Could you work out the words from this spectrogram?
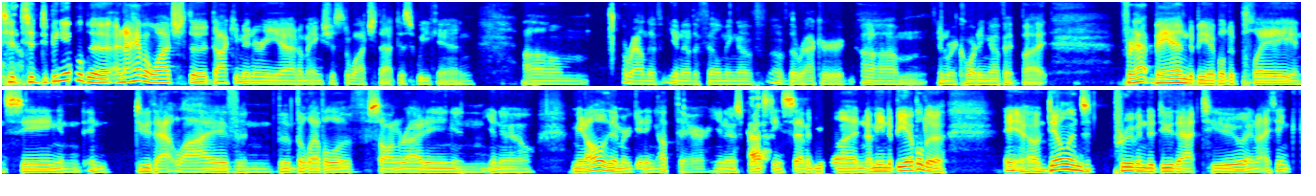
I to, know. to to be able to, and I haven't watched the documentary yet. I'm anxious to watch that this weekend. Um, around the you know the filming of of the record um, and recording of it, but for that band to be able to play and sing and and do that live and the, the level of songwriting and you know i mean all of them are getting up there you know springsteen 71 i mean to be able to you know dylan's proven to do that too and i think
